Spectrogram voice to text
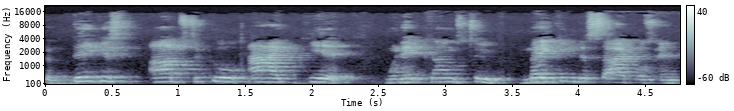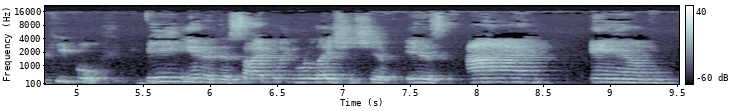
The biggest obstacle I get when it comes to making disciples and people being in a discipling relationship is I am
